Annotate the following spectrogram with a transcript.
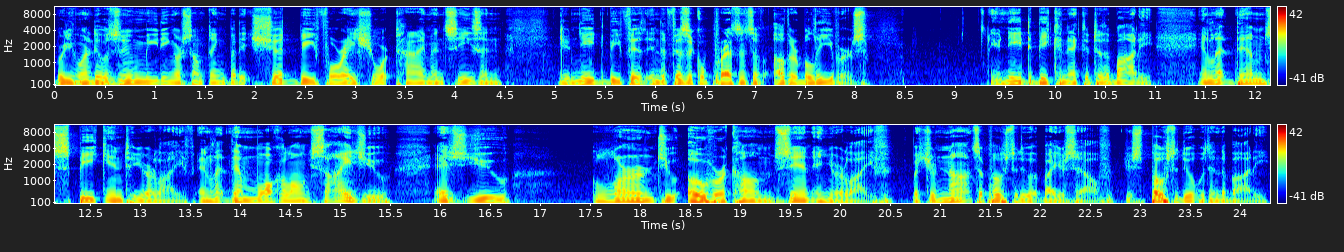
where you want to do a Zoom meeting or something, but it should be for a short time and season. You need to be phys- in the physical presence of other believers. You need to be connected to the body and let them speak into your life and let them walk alongside you as you learn to overcome sin in your life. But you're not supposed to do it by yourself. You're supposed to do it within the body.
